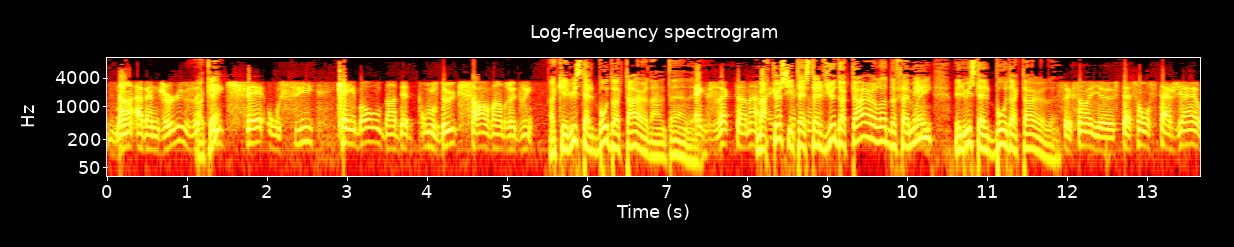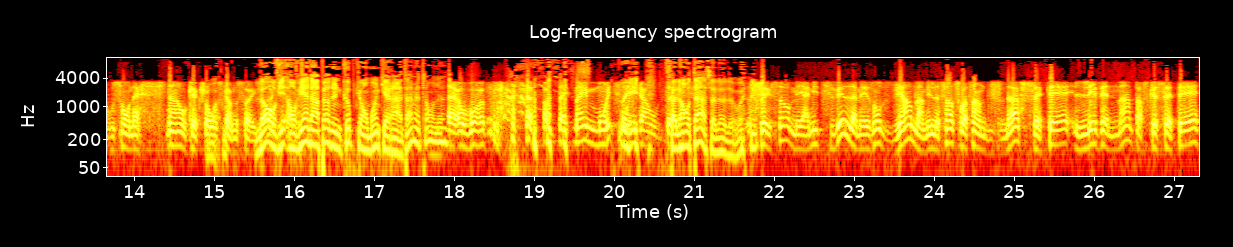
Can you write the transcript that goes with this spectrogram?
dans Avengers et qui fait aussi Cable dans Deadpool 2 qui sort vendredi. OK, lui, c'était le beau docteur dans le temps. là. Exactement. Marcus, il était, c'était exactement. le vieux docteur là, de famille, mais lui, c'était le beau docteur. Là, C'est ça, il, euh, c'était son stagiaire ou son assistant ou quelque chose Ouais. comme ça. Là, on vient, on vient d'en perdre une couple qui ont moins de 40 ans, mettons. Là. Euh, on va- peut-être même moins de 50. Oui, ça fait longtemps, ça, là. là ouais. C'est ça, mais Amityville, la Maison du Diable, en 1979, c'était l'événement parce que c'était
